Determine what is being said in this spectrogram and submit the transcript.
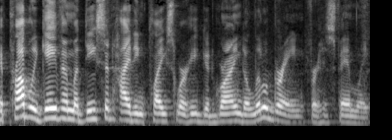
It probably gave him a decent hiding place where he could grind a little grain for his family.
